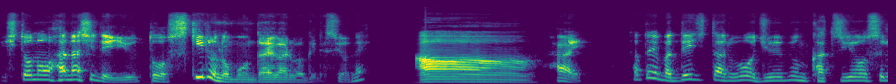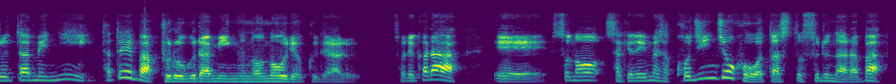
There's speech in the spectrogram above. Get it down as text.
人の話で言うと、スキルの問題があるわけですよね。ああ。はい。例えばデジタルを十分活用するために、例えばプログラミングの能力である。それから、えー、その、先ほど言いました個人情報を渡すとするならば、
